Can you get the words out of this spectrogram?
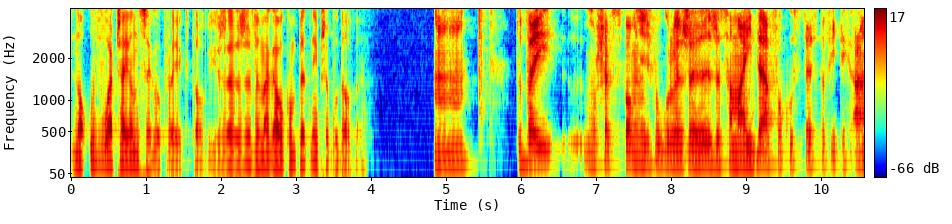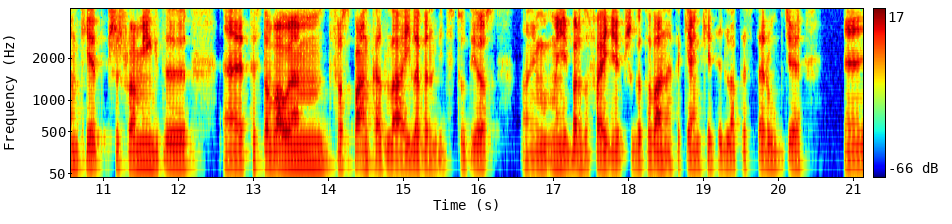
no, uwłaczającego projektowi, że, że wymagało kompletnej przebudowy. Mm. Tutaj muszę wspomnieć w ogóle, że, że sama idea fokus testów i tych ankiet przyszła mi, gdy e, testowałem Frostpunka dla 11-bit Studios. Oni mieli bardzo fajnie przygotowane takie ankiety dla testerów, gdzie e,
